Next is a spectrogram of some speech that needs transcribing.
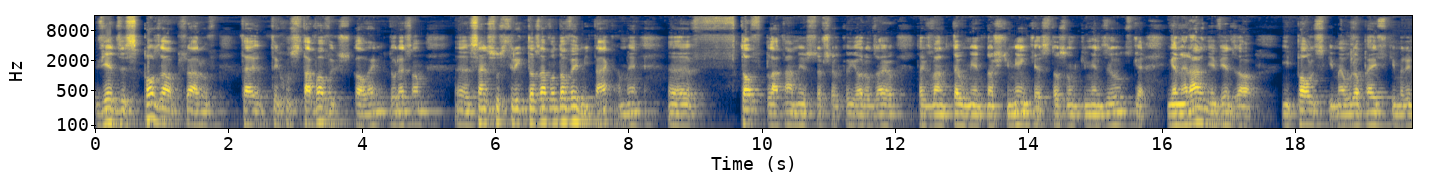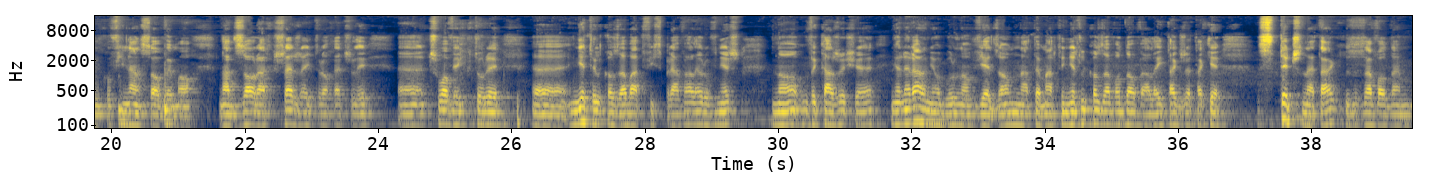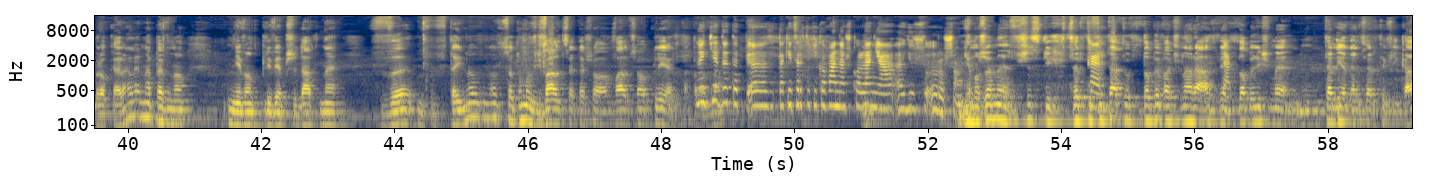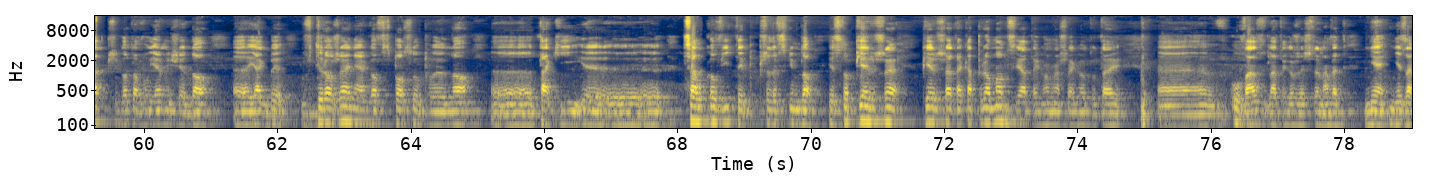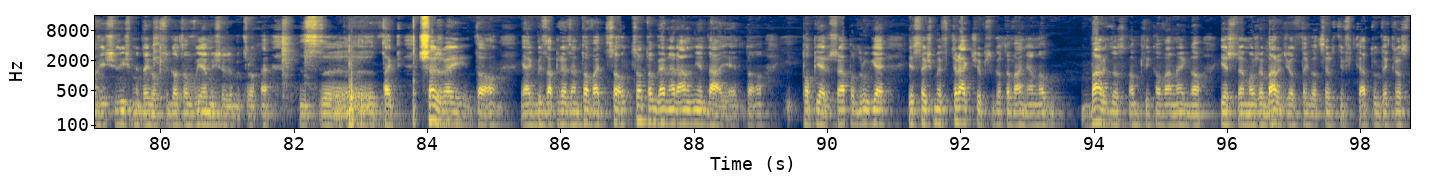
wiedzy spoza obszarów te, tych ustawowych szkoleń, które są e, sensu stricto zawodowymi, tak? A my e, w to wplatamy jeszcze wszelkiego rodzaju tak zwane te umiejętności miękkie, stosunki międzyludzkie, generalnie wiedzę o i polskim, europejskim rynku finansowym, o nadzorach szerzej trochę, czyli e, człowiek, który nie tylko załatwi sprawę, ale również no, wykaże się generalnie ogólną wiedzą na tematy nie tylko zawodowe, ale i także takie styczne tak, z zawodem brokera, ale na pewno niewątpliwie przydatne w, w tej, no, no co tu mówić, walce też o, walce o klienta. No i prawda? kiedy te e, takie certyfikowane szkolenia e, już ruszą? Nie możemy wszystkich certyfikatów zdobywać na raz, więc Tak. zdobyliśmy ten jeden certyfikat, przygotowujemy się do e, jakby wdrożenia go w sposób e, no, e, taki całkowity, przede wszystkim do, jest to pierwsze, pierwsza taka promocja tego naszego tutaj u Was, dlatego że jeszcze nawet nie, nie zawiesiliśmy tego, przygotowujemy się, żeby trochę z, tak szerzej to jakby zaprezentować, co, co to generalnie daje. To po pierwsze, a po drugie jesteśmy w trakcie przygotowania no, bardzo skomplikowanego, jeszcze może bardziej od tego certyfikatu dekros,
